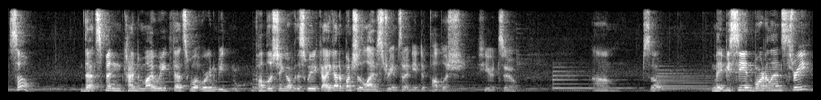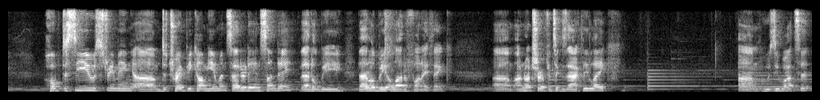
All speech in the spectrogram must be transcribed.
So, that's been kind of my week. That's what we're going to be publishing over this week. I got a bunch of the live streams that I need to publish here, too. Um, so, maybe see you in Borderlands 3. Hope to see you streaming um, Detroit Become Human Saturday and Sunday. That'll be that'll be a lot of fun, I think. Um, I'm not sure if it's exactly like um, he? What's It.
